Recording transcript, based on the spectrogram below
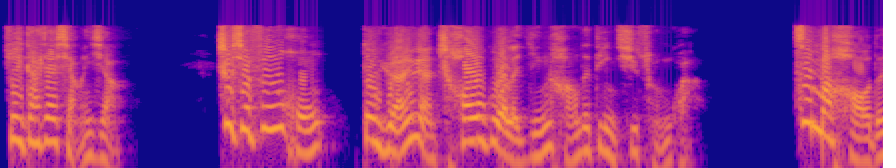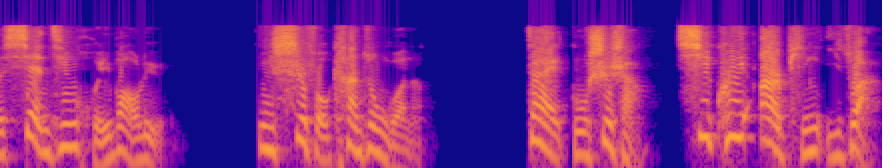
所以大家想一想，这些分红都远远超过了银行的定期存款。这么好的现金回报率，你是否看中过呢？在股市上，七亏二平一赚，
